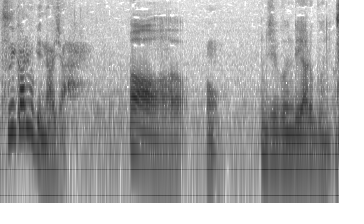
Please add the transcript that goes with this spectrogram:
追加料金ないじゃない。ああ。うん。自分でやる分にはね。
